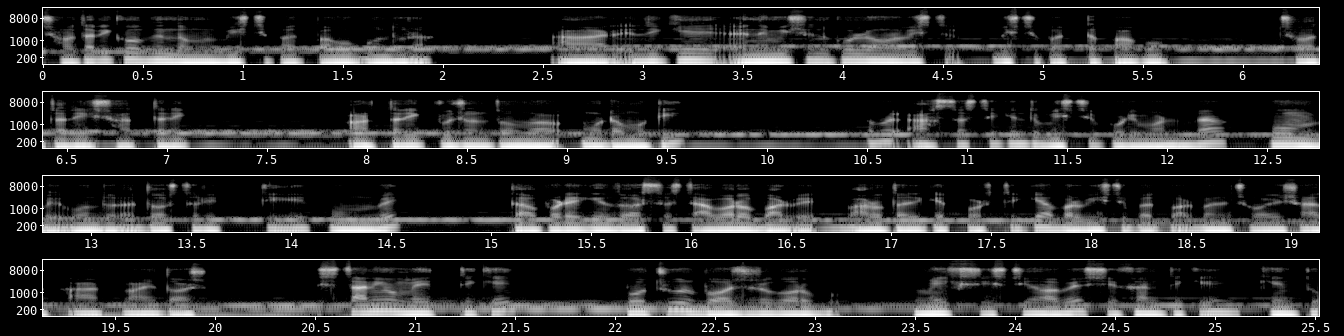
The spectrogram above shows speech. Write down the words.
ছ তারিখেও কিন্তু আমরা বৃষ্টিপাত পাবো বন্ধুরা। আর এদিকে অ্যানিমেশন করলেও আমরা বৃষ্টি বৃষ্টিপাতটা পাবো। ছ তারিখ, সাত তারিখ আট তারিখ পর্যন্ত আমরা মোটামুটি, তারপরে আস্তে আস্তে কিন্তু বৃষ্টির পরিমাণটা কমবে বন্ধুরা, দশ তারিখ থেকে কমবে। তারপরে কিন্তু আস্তে আস্তে আবারও বাড়বে, বারো তারিখের পর থেকে আবার বৃষ্টিপাত বাড়বে মানে ছয়, সাত, আট, নয়, দশ। স্থানীয় মেঘ থেকে প্রচুর বজ্রগর্ভ মেঘ সৃষ্টি হবে সেখান থেকে কিন্তু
